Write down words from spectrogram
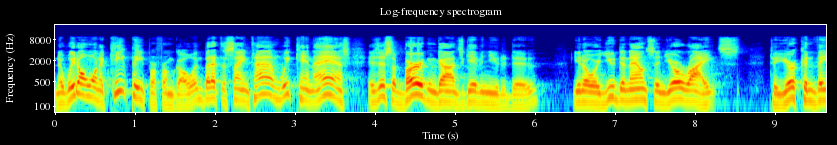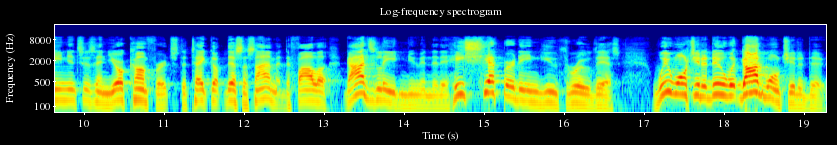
Now we don't want to keep people from going, but at the same time we can ask, is this a burden God's given you to do? You know, are you denouncing your rights to your conveniences and your comforts to take up this assignment to follow? God's leading you into this. He's shepherding you through this. We want you to do what God wants you to do.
